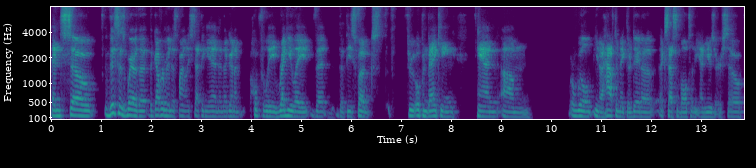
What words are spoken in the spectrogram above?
And so this is where the, the government is finally stepping in and they're going to hopefully regulate that that these folks through open banking can um, or will you know have to make their data accessible to the end user. So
